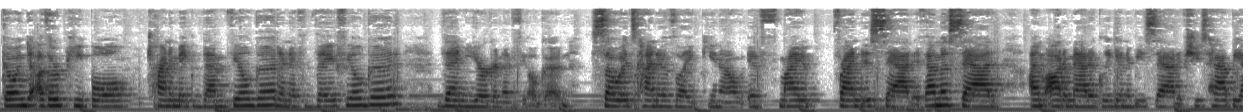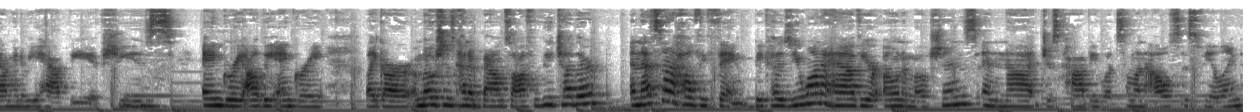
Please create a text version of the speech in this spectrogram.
going to other people, trying to make them feel good. And if they feel good, then you're going to feel good. So it's kind of like, you know, if my friend is sad, if Emma's sad, I'm automatically going to be sad. If she's happy, I'm going to be happy. If she's angry, I'll be angry. Like our emotions kind of bounce off of each other. And that's not a healthy thing because you want to have your own emotions and not just copy what someone else is feeling.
